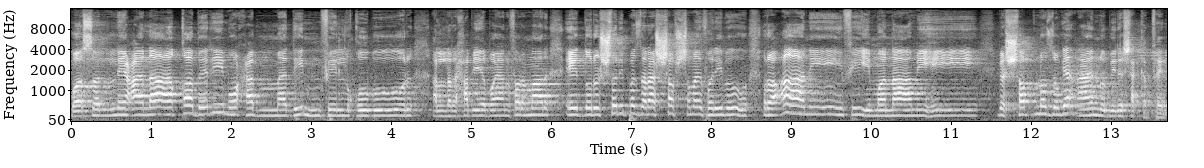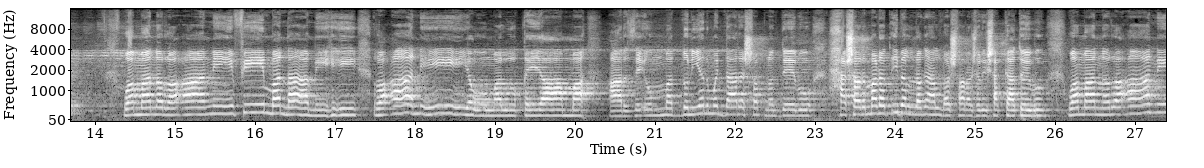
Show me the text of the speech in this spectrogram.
وصل على قبر محمد في القبور আল্লাহর হাবিয়ে বয়ান ফরমার এই দরুদ শরীফ যারা সব সময় ফরিব রানি ফি মানামিহি বে স্বপ্ন যোগে আয় নবীরে সাক্ষাৎ পাইবে ওয়ামান রাআনি ফি মানামিহি রাআনি ইয়াউমাল কিয়ামা আর যে উম্মত দুনিয়ার মধ্যে আর স্বপ্ন দেব, হাসর মারত ইবার লগে আল্লাহ সরাসরি সাক্ষাৎ হইব। ওয়ামান রাআনি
